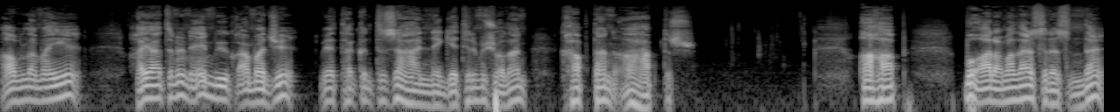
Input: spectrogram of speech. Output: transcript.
avlamayı hayatının en büyük amacı ve takıntısı haline getirmiş olan Kaptan Ahab'dır. Ahab bu aramalar sırasında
